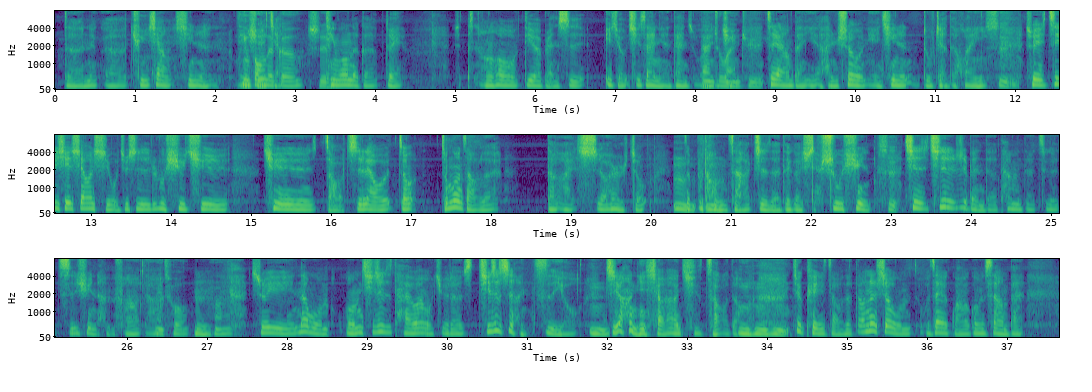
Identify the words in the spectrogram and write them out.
的那个群像新人听风的歌是听风的歌，对。然后第二本是一九七三年弹珠玩具，这两本也很受年轻人读者的欢迎。是，所以这些消息我就是陆续去去找资料，我总总共找了大概十二种。这不同杂志的这个书讯。是，其实其实日本的他们的这个资讯很发达，没错，嗯，嗯，所以那我们我们其实是台湾，我觉得其实是很自由，嗯，只要你想要去找的嗯嗯，就可以找得到。那时候我们我在广告公司上班。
